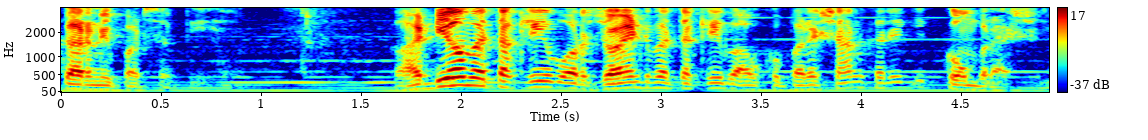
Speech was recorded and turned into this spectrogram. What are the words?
करनी पड़ सकती है। हड्डियों में तकलीफ़ और जॉइंट में तकलीफ़ आपको परेशान करेगी, कुंभ राशि।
